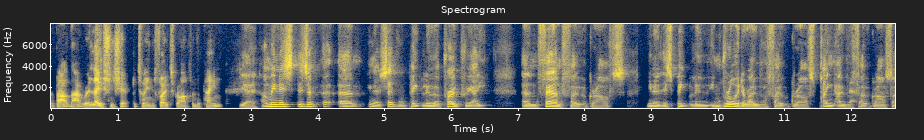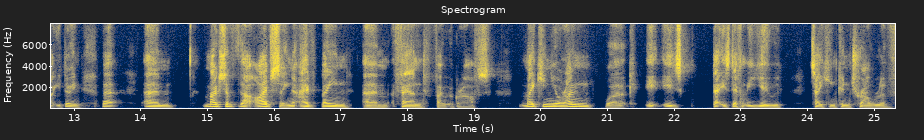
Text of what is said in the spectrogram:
about that relationship between the photograph and the paint. Yeah, I mean, there's there's a um, you know several people who appropriate um, found photographs. You know, there's people who embroider over photographs, paint over photographs, like you're doing. But um, most of that I've seen have been um, found photographs. Making your own work, it is that is definitely you taking control of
